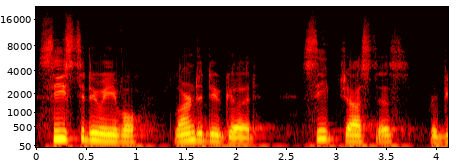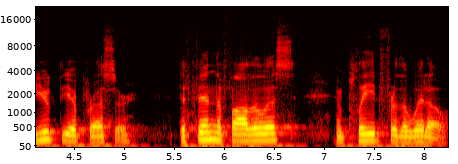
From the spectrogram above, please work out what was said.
Cease to do evil, learn to do good, seek justice, rebuke the oppressor, defend the fatherless, and plead for the widow.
